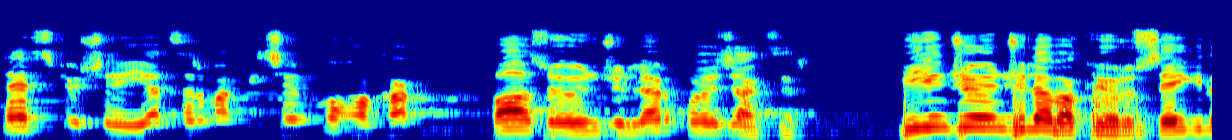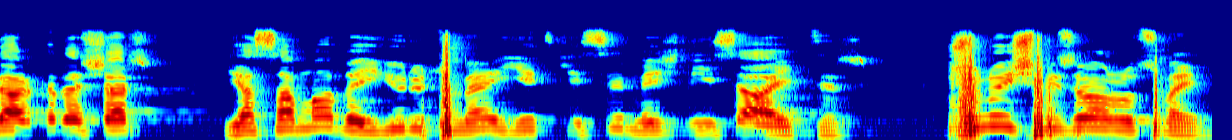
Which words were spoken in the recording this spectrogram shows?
ters köşeye yatırmak için muhakkak bazı öncüller koyacaktır. Birinci öncüle bakıyoruz. Sevgili arkadaşlar, yasama ve yürütme yetkisi meclise aittir. Şunu hiçbir zaman unutmayın.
